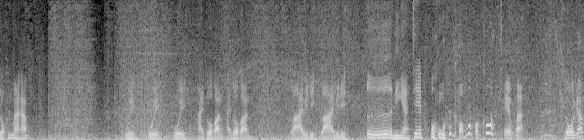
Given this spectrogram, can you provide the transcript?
ยกขึ้นมาครับ อุ้ยอุ้ยอุ้ยหายตัวก่อนหายตัวก่อนบลายไปดิบลายไปดิเออ นี่ไง เจ็บปวดขอบอกโคตรเจ็บอะโดนครับ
